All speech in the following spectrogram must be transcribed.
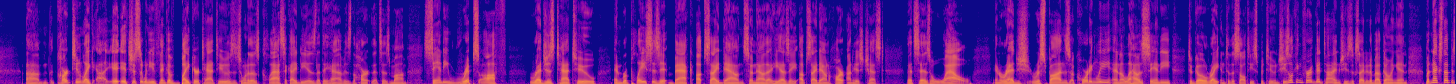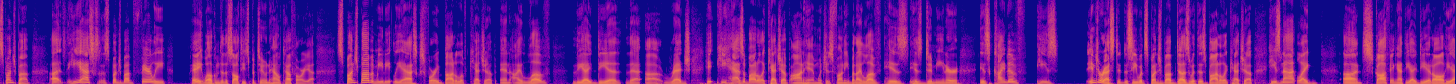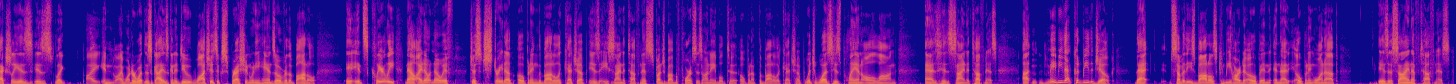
Um, the cartoon, like uh, it, it's just when you think of biker tattoos, it's one of those classic ideas that they have is the heart that says "Mom." Sandy rips off Reg's tattoo and replaces it back upside down. So now that he has a upside down heart on his chest that says "Wow," and Reg responds accordingly and allows Sandy to go right into the salty spittoon. She's looking for a good time. She's excited about going in. But next up is SpongeBob. Uh, he asks SpongeBob fairly, "Hey, welcome to the salty spittoon. How tough are you?" SpongeBob immediately asks for a bottle of ketchup, and I love the idea that uh, Reg he he has a bottle of ketchup on him, which is funny. But I love his his demeanor is kind of he's interested to see what SpongeBob does with this bottle of ketchup. He's not like uh scoffing at the idea at all. He actually is is like I in I wonder what this guy is going to do. Watch his expression when he hands over the bottle. It, it's clearly now I don't know if just straight up opening the bottle of ketchup is a sign of toughness. SpongeBob, of course, is unable to open up the bottle of ketchup, which was his plan all along as his sign of toughness. Uh, maybe that could be the joke that some of these bottles can be hard to open, and that opening one up is a sign of toughness.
